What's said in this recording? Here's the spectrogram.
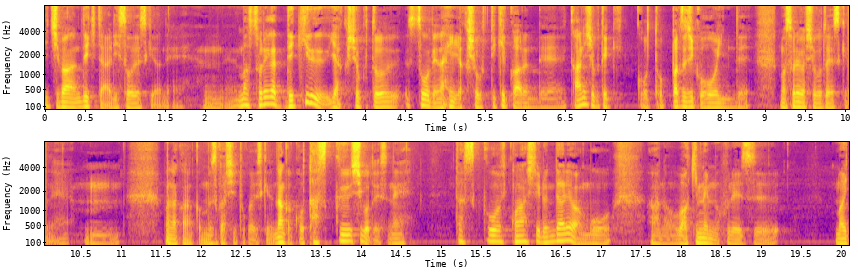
一番できた理想ですけどね、うん。まあ、それができる役職とそうでない役職って結構あるんで管理職って結構突発事項多いんで、まあ、それが仕事ですけどね、うん。まあ、なかなか難しいところですけどなんかこうタスク仕事ですね。タスクをこなしてるんであればもうあの脇面も触れず、まあ、1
